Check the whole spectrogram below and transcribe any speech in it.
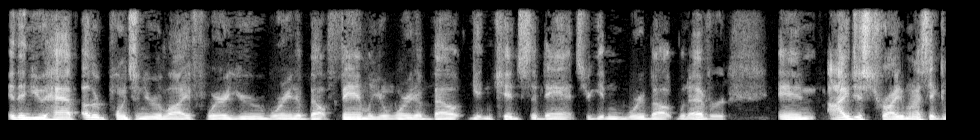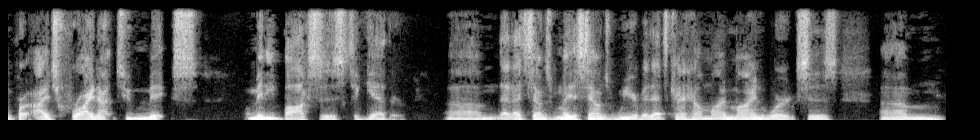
And then you have other points in your life where you're worried about family, you're worried about getting kids to dance, you're getting worried about whatever. And I just try when I say I try not to mix many boxes together. Um, that, that sounds, it sounds weird, but that's kind of how my mind works is, um,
